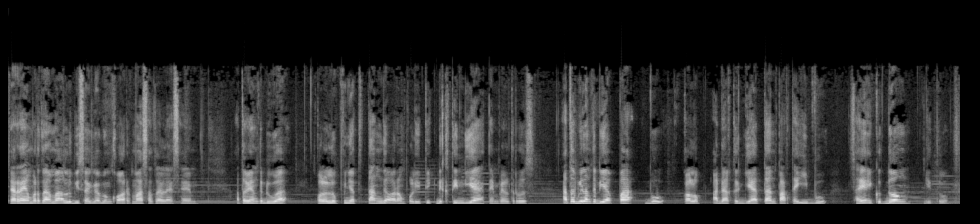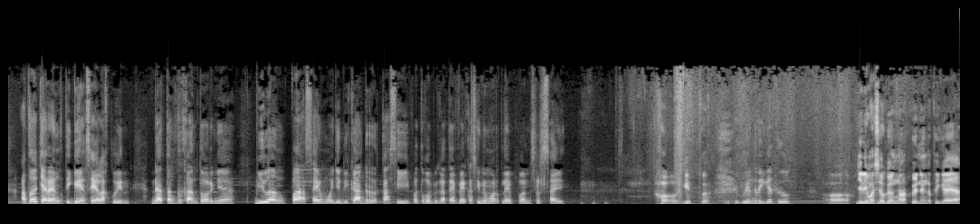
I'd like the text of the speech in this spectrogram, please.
Cara yang pertama, lu bisa gabung ke ormas atau LSM. Atau yang kedua, kalau lu punya tetangga orang politik, deketin dia, tempel terus. Atau bilang ke dia, Pak, Bu, kalau ada kegiatan partai ibu, saya ikut dong, gitu. Atau cara yang ketiga yang saya lakuin, datang ke kantornya, bilang pak saya mau jadi kader kasih fotokopi KTP kasih nomor telepon selesai. Oh gitu. Gitu gue yang ketiga tuh. Oh jadi Mas Yoga ngelakuin yang ketiga ya?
